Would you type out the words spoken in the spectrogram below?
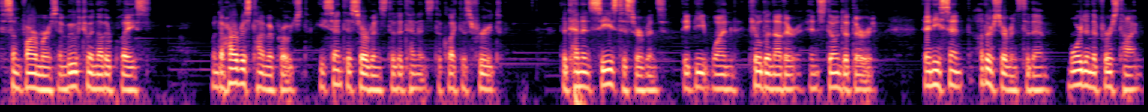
to some farmers and moved to another place. When the harvest time approached, he sent his servants to the tenants to collect his fruit. The tenants seized his servants. They beat one, killed another, and stoned a third. Then he sent other servants to them, more than the first time,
